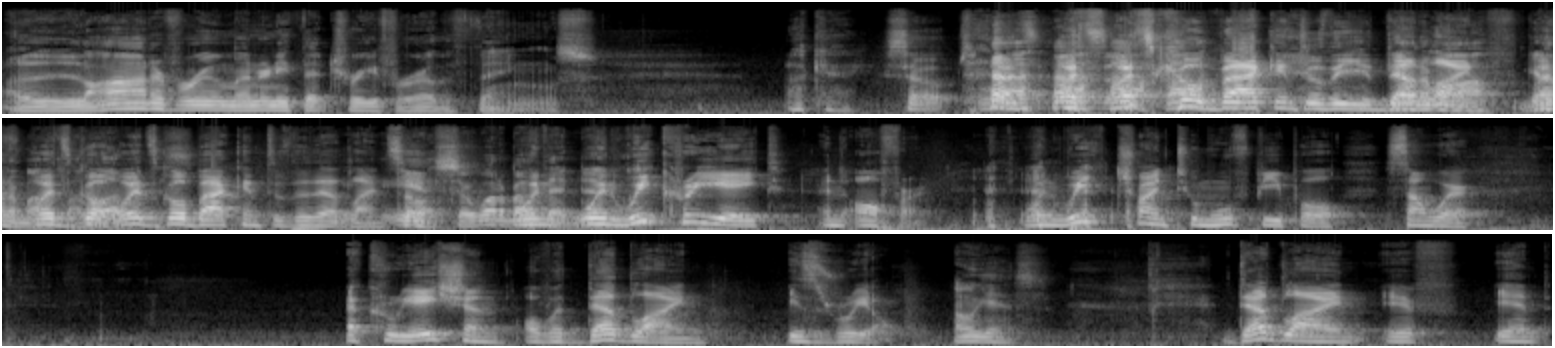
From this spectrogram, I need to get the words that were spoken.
A lot of room underneath that tree for other things. Okay, so let's, let's, let's go back into the deadline. Got Got let's, let's go. Let's this. go back into the deadline. So, yeah, so what about when, that? Deadline? When we create an offer, when we trying to move people somewhere, a creation of a deadline is real. Oh yes. Deadline if and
